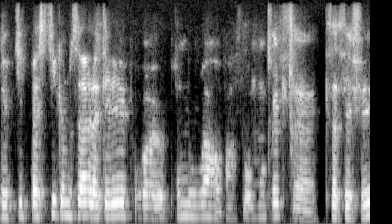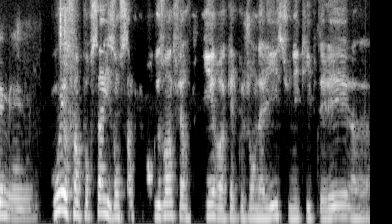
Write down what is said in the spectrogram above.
petites pastilles comme ça à la télé pour euh, promouvoir, enfin, pour montrer que ça, que ça s'est fait. Mais Oui, enfin pour ça, ils ont simplement besoin de faire venir euh, quelques journalistes, une équipe télé, euh,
